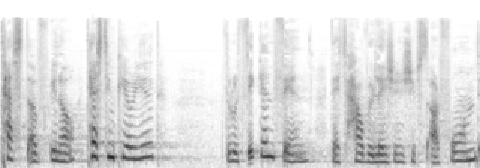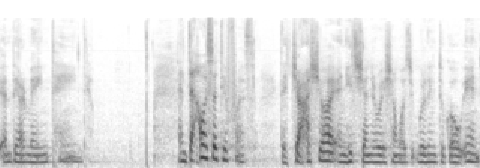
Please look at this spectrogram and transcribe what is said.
test of, you know, testing period through thick and thin that's how relationships are formed and they're maintained. And that was the difference that Joshua and his generation was willing to go in.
